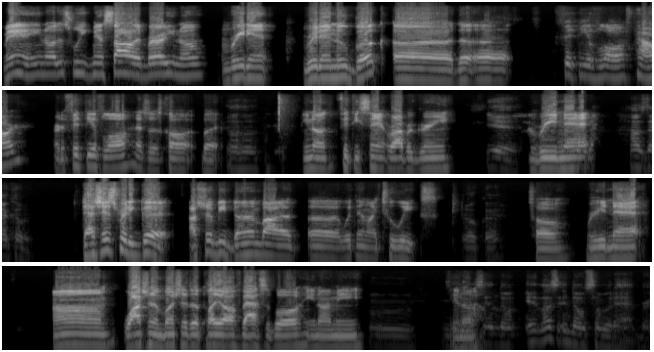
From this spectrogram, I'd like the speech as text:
Man, you know, this week been solid, bro. You know, I'm reading reading a new book, uh the uh 50th Law of Power, or the 50th Law, that's what it's called. But Uh-huh. you know, 50 Cent, Robert Greene, Yeah. reading How's that. How's that coming? That's just pretty good. I should be done by uh within like two weeks. Okay. So reading that. Um, watching a bunch of the playoff basketball, you know what I mean? Mm, You know. let's end, on, eh, let's end on some of that, bro.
